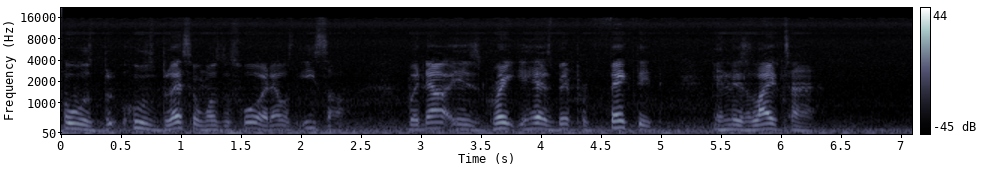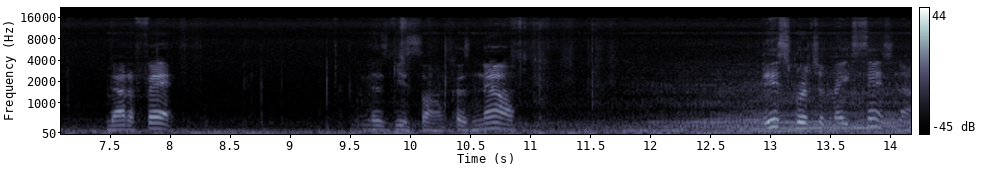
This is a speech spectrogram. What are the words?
who was whose blessing was the sword. That was Esau. But now it is great. It has been perfected in this lifetime. Matter of fact, let's get some because now this scripture makes sense now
